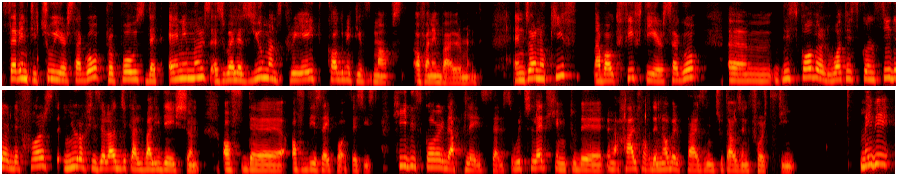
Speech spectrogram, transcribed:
72 years ago proposed that animals as well as humans create cognitive maps of an environment. And John O'Keefe, about 50 years ago, um, discovered what is considered the first neurophysiological validation of the of this hypothesis. He discovered a place cells, which led him to the uh, half of the Nobel Prize in 2014. Maybe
